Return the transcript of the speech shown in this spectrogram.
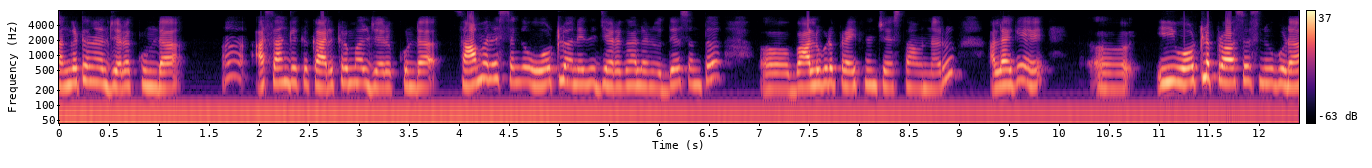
సంఘటనలు జరగకుండా అసాంఘిక కార్యక్రమాలు జరగకుండా సామరస్యంగా ఓట్లు అనేది జరగాలనే ఉద్దేశంతో వాళ్ళు కూడా ప్రయత్నం చేస్తూ ఉన్నారు. అలాగే ఈ ఓట్ల ప్రాసెస్ను కూడా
